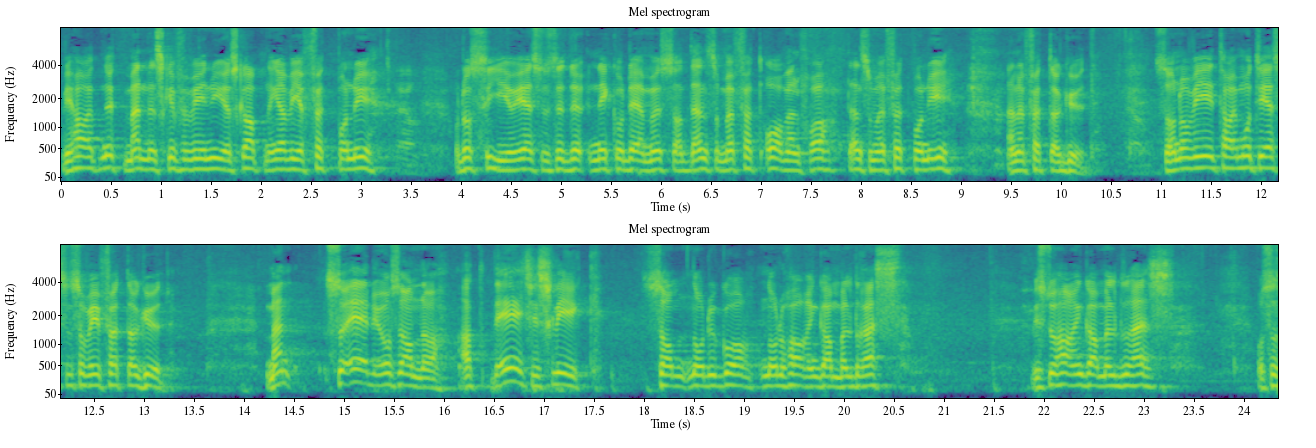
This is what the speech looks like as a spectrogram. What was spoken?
vi har et nytt menneske, for vi er nye skapninger. Vi er født på ny. Og Da sier jo Jesus til Nikodemus at den som er født ovenfra, den som er født på ny, den er født av Gud. Så når vi tar imot Jesus, så er vi født av Gud. Men så er det jo sånn da, at det er ikke slik som når du, går, når du har en gammel dress. Hvis du har en gammel dress, og så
